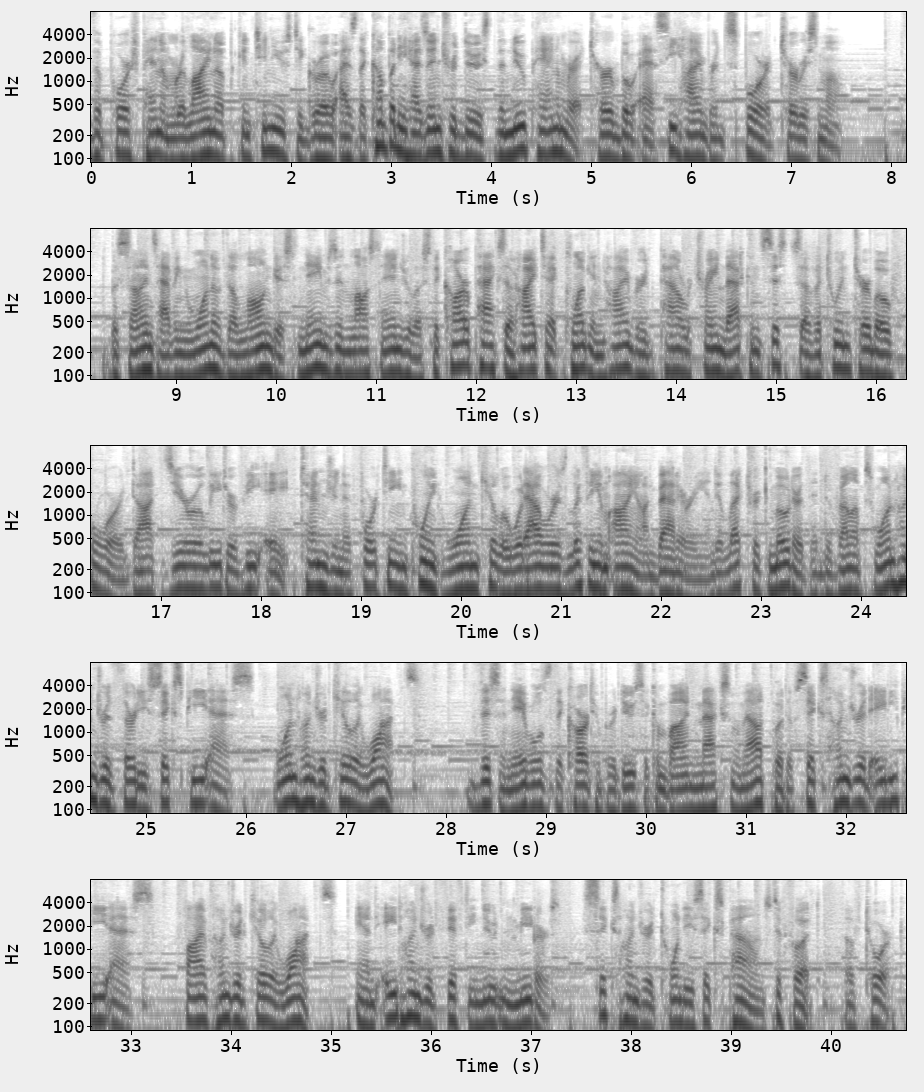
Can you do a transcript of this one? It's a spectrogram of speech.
The Porsche Panamera lineup continues to grow as the company has introduced the new Panamera Turbo S E-Hybrid Sport Turismo. Besides having one of the longest names in Los Angeles the car packs a high-tech plug-in hybrid powertrain that consists of a twin-turbo 4.0-liter V8 engine a 14.1 kWh lithium-ion battery and electric motor that develops 136 PS, 100 kilowatts. This enables the car to produce a combined maximum output of 680 PS, 500 kilowatts, and 850 newton meters. 626 pounds-to-foot, of torque.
